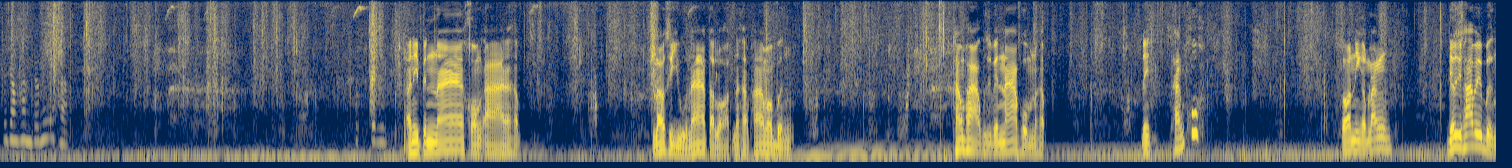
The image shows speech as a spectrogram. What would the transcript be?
ไปจังหันจะไม่ค่ะ อันนี้เป็นหน้าของอานะครับ เราสิอยู่หน้าตลอดนะครับพามาเบิ่งทั้งภาคคือจะเป็นหน้าผมนะครับเด็ทั้งผู้ตอนนี้กำลัง เดี๋ยวสิพาไปเบิ่ง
